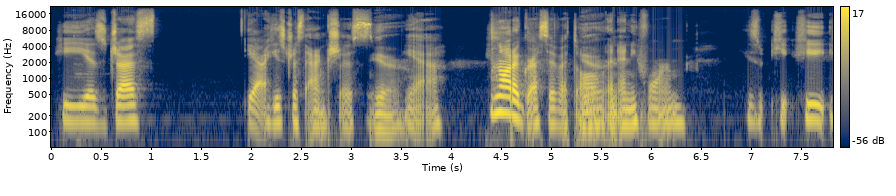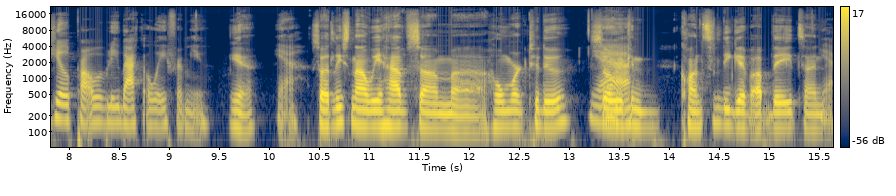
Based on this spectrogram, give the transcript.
He is just, yeah, he's just anxious. Yeah. Yeah. He's not aggressive at all Yeah. in any form. He's he, he he'll probably back away from you. Yeah. Yeah. So at least now we have some uh, homework to do. So we can constantly give updates and Yeah.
